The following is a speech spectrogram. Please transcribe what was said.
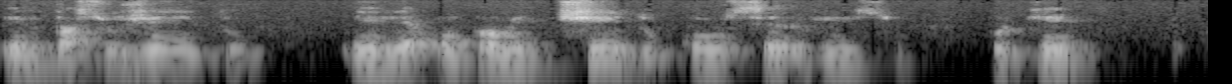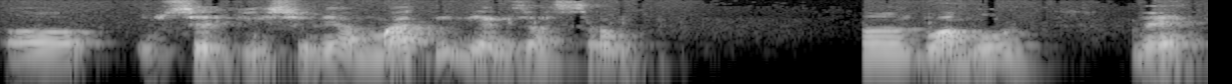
Ele está sujeito, ele é comprometido com o serviço, porque uh, o serviço ele é a materialização uh, do amor, né?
